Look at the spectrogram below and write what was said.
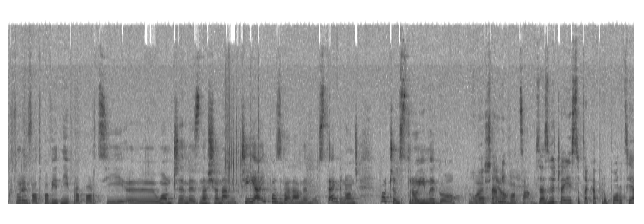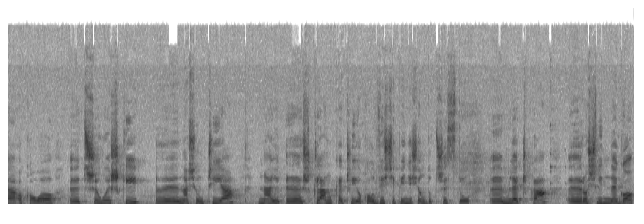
który w odpowiedniej proporcji y, łączymy z nasionami chia i pozwalamy mu stęgnąć, po czym stroimy go właśnie owocami. Zazwyczaj jest to taka proporcja około e, 3 łyżki e, nasion chia na szklankę, czyli około 250 do 300 e, mleczka roślinnego.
